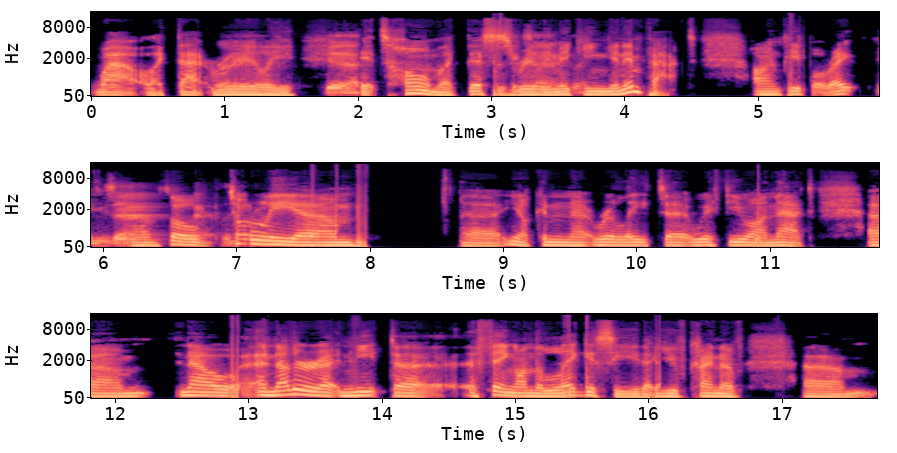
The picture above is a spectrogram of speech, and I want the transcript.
wow like that Right. really yeah, it's home like this is really making an impact on people right exactly. um, so totally um uh, you know can uh, relate uh, with you on that. Um, now, another uh, neat uh, thing on the legacy that you've kind of um,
